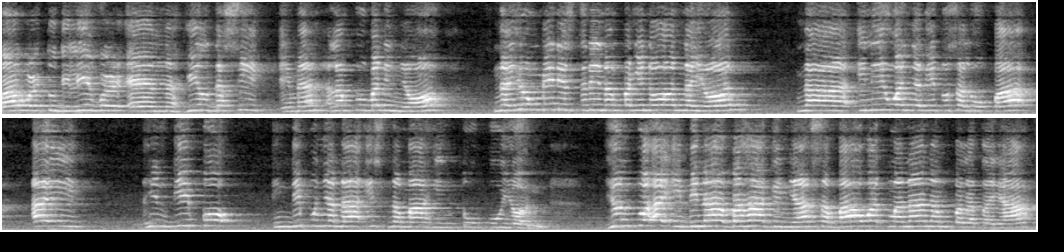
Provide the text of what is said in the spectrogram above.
power to deliver and heal the sick. Amen? Alam po ba ninyo na yung ministry ng Panginoon na yon na iniwan niya dito sa lupa ay hindi po hindi po niya nais na mahinto po yon. Yun po ay ibinabahagi niya sa bawat mananampalataya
